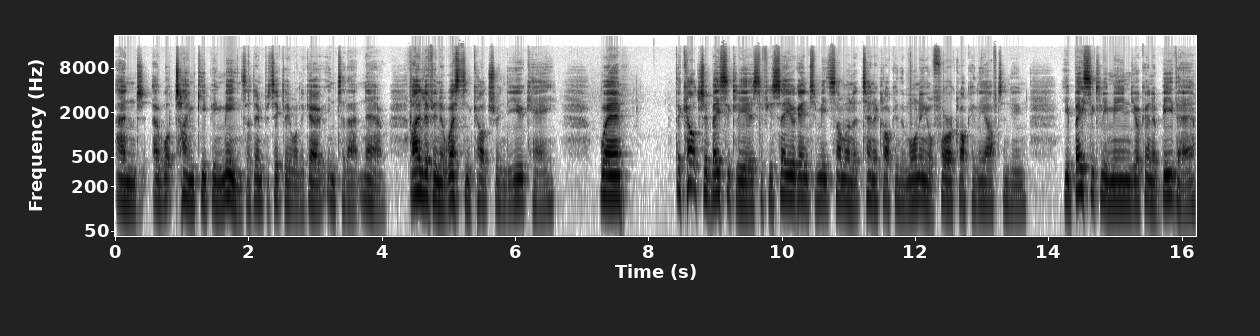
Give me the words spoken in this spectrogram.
and uh, what timekeeping means. I don't particularly want to go into that now. I live in a Western culture in the UK where the culture basically is if you say you're going to meet someone at 10 o'clock in the morning or 4 o'clock in the afternoon, you basically mean you're going to be there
